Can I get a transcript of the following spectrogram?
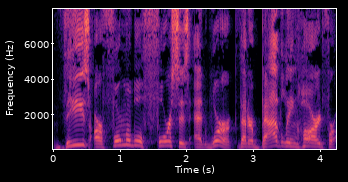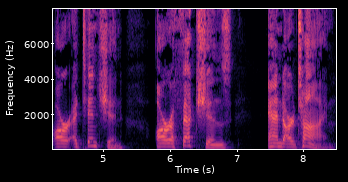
These are formidable forces at work that are battling hard for our attention, our affections, and our time.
